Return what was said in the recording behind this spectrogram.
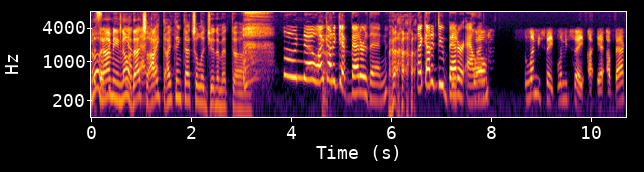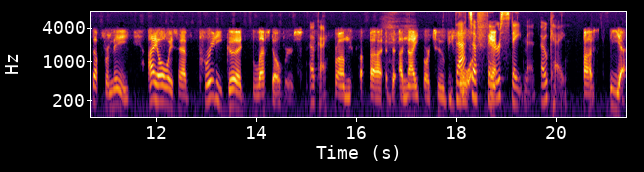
No, I mean, no, that's I, I think that's a legitimate. Uh, Oh no, I got to get better then. I got to do better, Alan. Well, let me say, let me say, a, a backup for me. I always have pretty good leftovers Okay. from uh, the- a night or two before. That's a fair And, statement. Okay. uh, yes.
